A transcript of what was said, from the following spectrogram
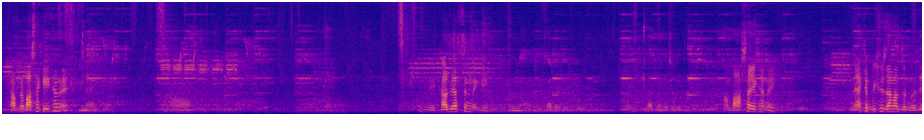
আপনার বাসা কি এখানে? কাজে আসছেন নাকি? বাসা এখানেই। মানে একটা বিষয় জানার জন্য যে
